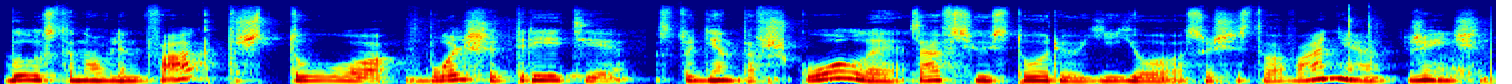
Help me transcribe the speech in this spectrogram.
Был установлен факт, что больше трети студентов школы за всю историю ее существования женщин.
